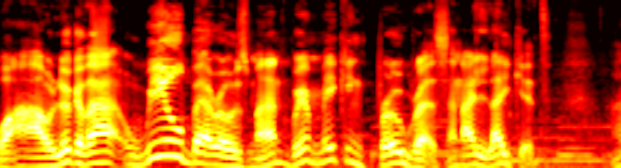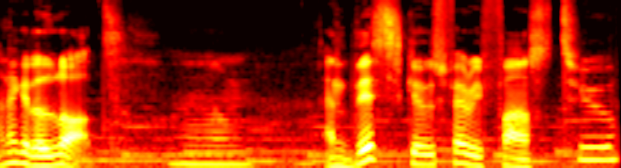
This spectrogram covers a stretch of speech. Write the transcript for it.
Wow, look at that wheelbarrows, man. We're making progress, and I like it. I like it a lot. And this goes very fast too.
